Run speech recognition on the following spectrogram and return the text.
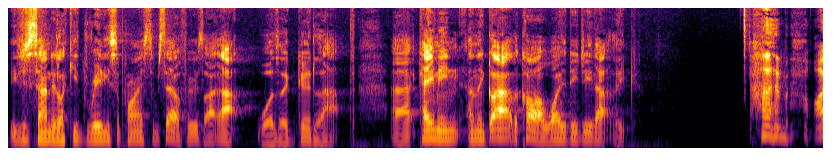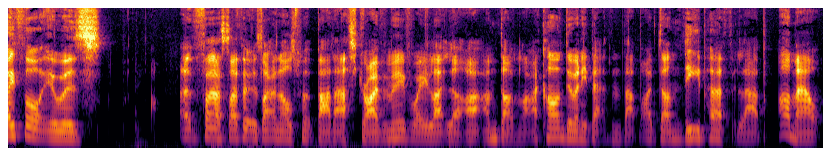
He just sounded like he'd really surprised himself. He was like, "That was a good lap." Uh, came in and then got out of the car. Why did he do that, Luke? Um, I thought it was at first I thought it was like an ultimate badass driver move where you're like, look, I, am done. Like I can't do any better than that. I've done the perfect lap. I'm out.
